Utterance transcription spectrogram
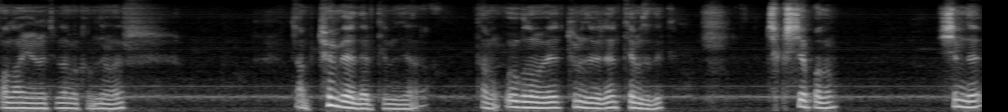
Alan yönetimine bakalım ne var. Tamam tüm verileri temizle. Tamam uygulama veri tüm verilerini temizledik. Çıkış yapalım. Şimdi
